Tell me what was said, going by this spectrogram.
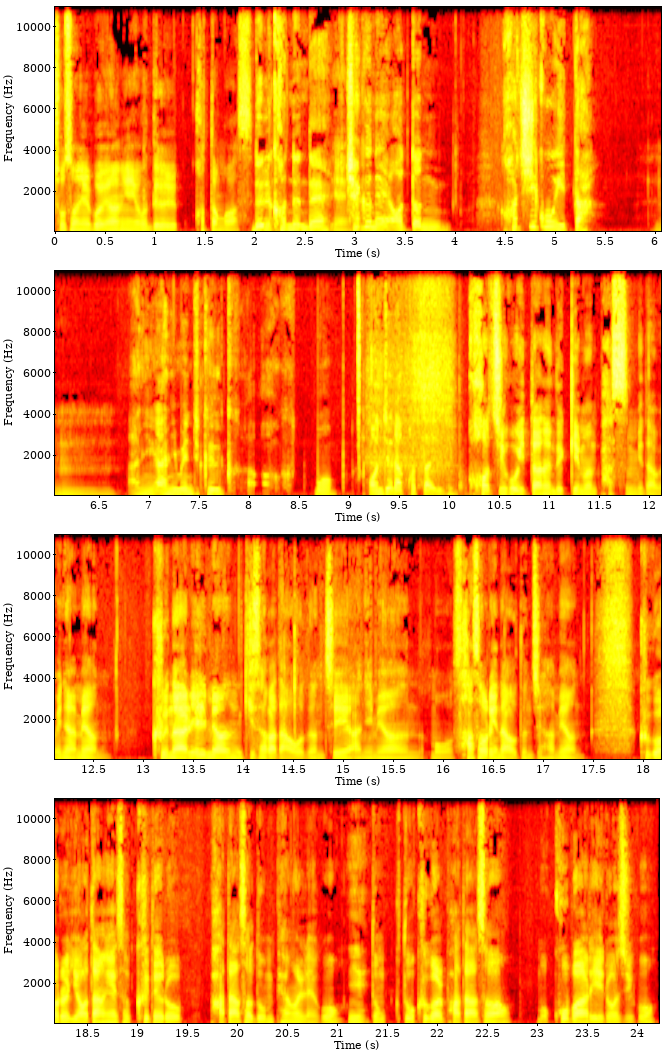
조선일보 영향력은 늘 컸던 것 같습니다. 늘 컸는데 예. 최근에 어떤 커지고 있다. 음. 아니 아니면 그뭐 그, 언제나 컸다 이게. 커지고 있다는 느낌은 받습니다. 왜냐하면 그날 일면 기사가 나오든지 아니면 뭐 사설이 나오든지 하면 그거를 여당에서 그대로 받아서 논평을 내고 예. 또, 또 그걸 받아서 뭐 고발이 이루어지고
